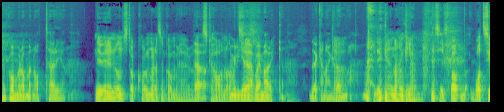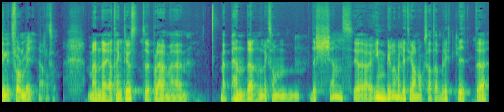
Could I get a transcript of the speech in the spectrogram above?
nu kommer de med något här igen. Nu är det någon stockholmare som kommer här och Ja, ska ha något. De vill gräva i marken. Det kan han glömma. Det kan han glömma. Precis. What- What's in it for me? Ja. Liksom. Men eh, jag tänkte just på det här med, med pendeln. Liksom, det känns, jag inbillar mig lite grann också att det har blivit lite,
